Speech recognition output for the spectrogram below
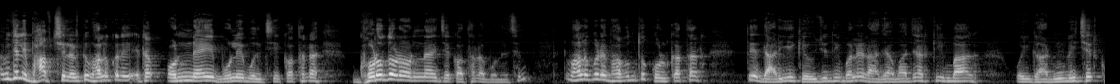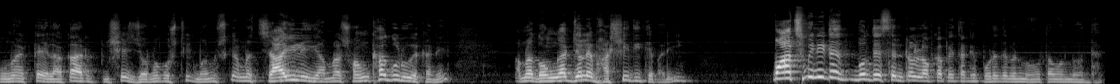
আমি খালি ভাবছিলাম, একটু ভালো করে এটা অন্যায় বলে বলছি কথাটা ঘোড়দর অন্যায় যে কথাটা বলেছেন, একটু ভালো করে ভাবুন তো, কলকাতাতে দাঁড়িয়ে কেউ যদি বলে রাজাবাজার কিংবা ওই গার্ডেন ব্রিজের কোনো একটা এলাকার বিশেষ জনগোষ্ঠীর মানুষকে আমরা চাইলেই, আমরা সংখ্যাগুরু এখানে, আমরা গঙ্গার জলে ভাসিয়ে দিতে পারি, পাঁচ মিনিটের মধ্যে সেন্ট্রাল লকআপে তাকে পড়ে দেবেন মমতা বন্দ্যোপাধ্যায়।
